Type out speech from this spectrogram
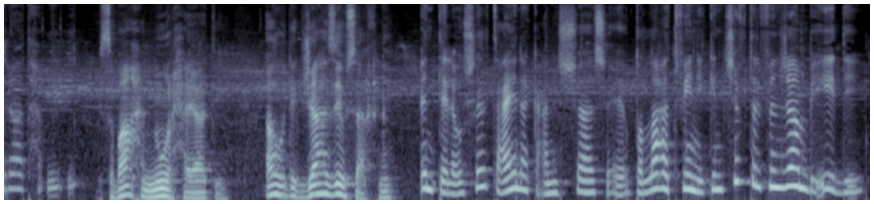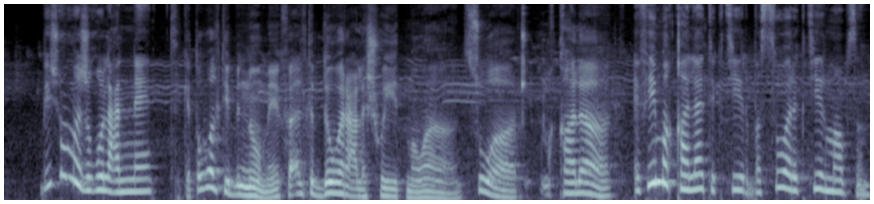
الخيرات حبيبي. صباح النور حياتي. قهوتك جاهزة وساخنة. أنت لو شلت عينك عن الشاشة وطلعت فيني كنت شفت الفنجان بإيدي. بشو مشغول على النت؟ طولتي بالنومة فقلت بدور على شوية مواد صور مقالات. إيه، في مقالات كتير بس صور كتير ما بظن.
